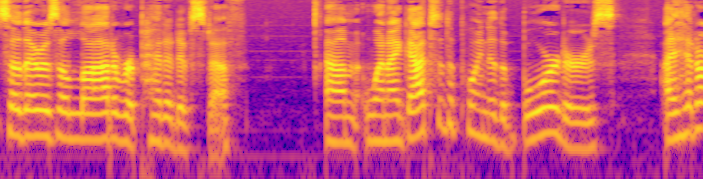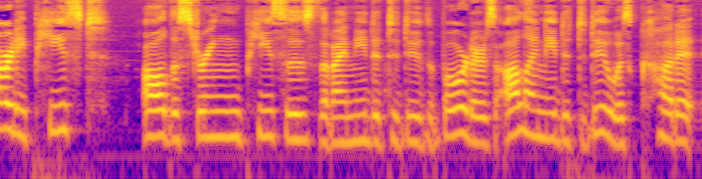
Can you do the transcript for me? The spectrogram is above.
So there was a lot of repetitive stuff. Um, when I got to the point of the borders, I had already pieced all the string pieces that I needed to do the borders, all I needed to do was cut it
